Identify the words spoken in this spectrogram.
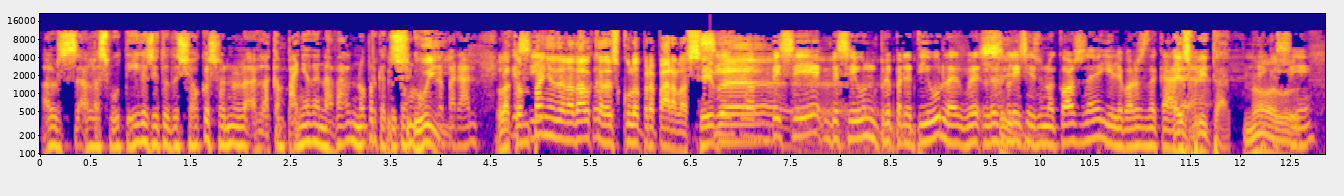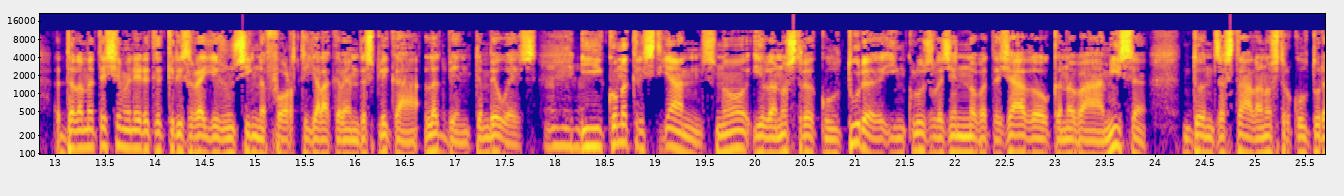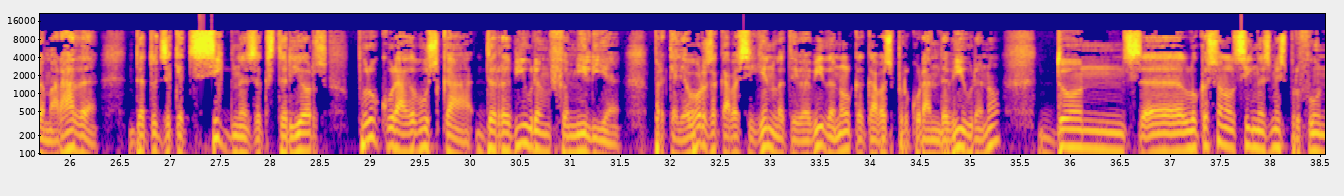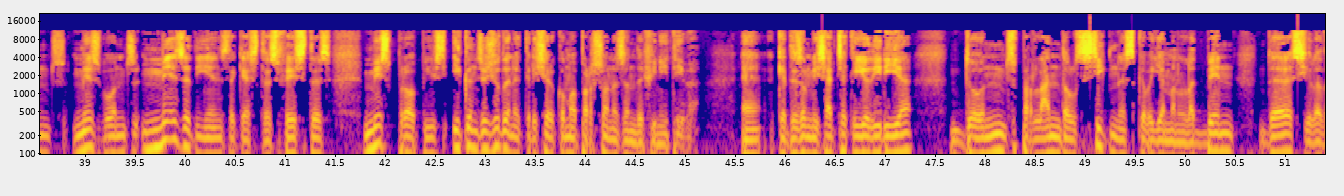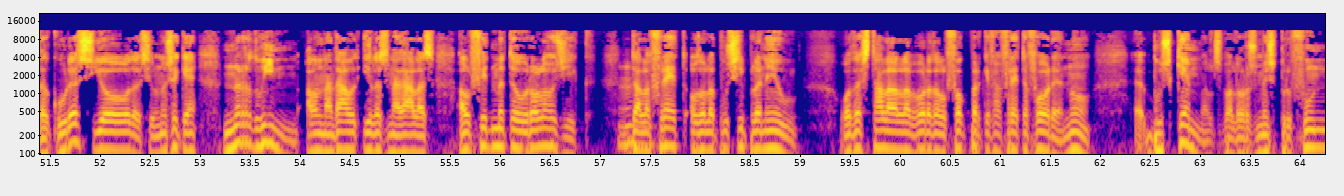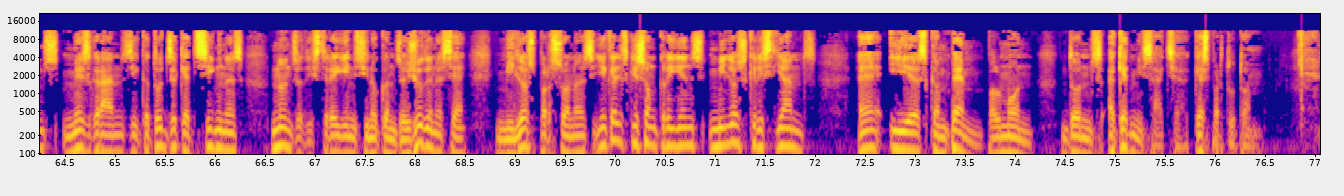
als, a les botigues i tot això, que són la, la campanya de Nadal Nadal, no? Perquè tothom Ui, preparant. La campanya sí? de Nadal com... cadascú la prepara la seva... Sí, però ve ser, ve ser un preparatiu, l'església sí. és una cosa i llavors de cara... És veritat, no? Eh sí? De la mateixa manera que Cris Rei és un signe fort, i ja l'acabem d'explicar, l'Advent també ho és. Mhm. -huh. I com a cristians, no?, i la nostra cultura, inclús la gent no batejada o que no va a missa, doncs està la nostra cultura marada de tots aquests signes exteriors, procurar de buscar, de reviure en família, perquè llavors acaba siguent la teva vida, no?, el que acabes procurant de viure, no? Doncs eh, el que són els signes més profuns, més bons, més adients d'aquestes festes, més propis i que ens ajuden a créixer com a persones en definitiva. Eh? Aquest és el missatge que jo diria doncs, parlant dels signes que veiem en l'Advent, de si la decoració, de si el no sé què, no reduïm el Nadal i les Nadales al fet meteorològic, de la fred o de la possible neu, o d'estar a la vora del foc perquè fa fred a fora, no. Eh, busquem els valors més profuns, més grans, i que tots aquests signes no ens distreguin, sinó que ens ajuden a ser millors persones, i aquells que són creients, millors cristians, eh? i escampem pel món, doncs, aquest missatge, que és per tothom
